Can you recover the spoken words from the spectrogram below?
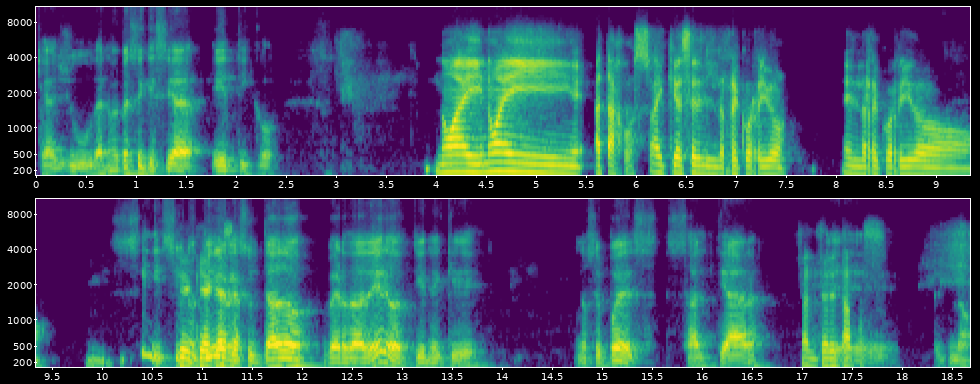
que ayuda, no me parece que sea ético. No hay, no hay atajos, hay que hacer el recorrido, el recorrido. Sí, si uno quiere resultado verdadero, tiene que, no se puede saltear. Saltear etapas. Eh, no.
